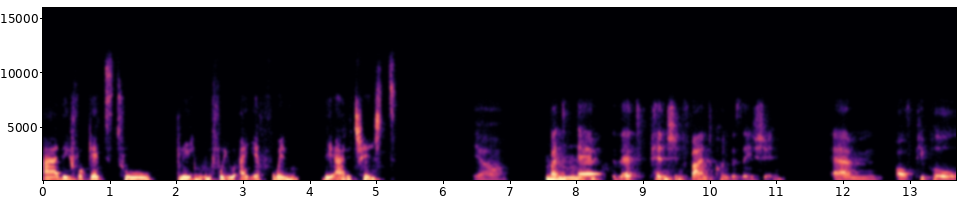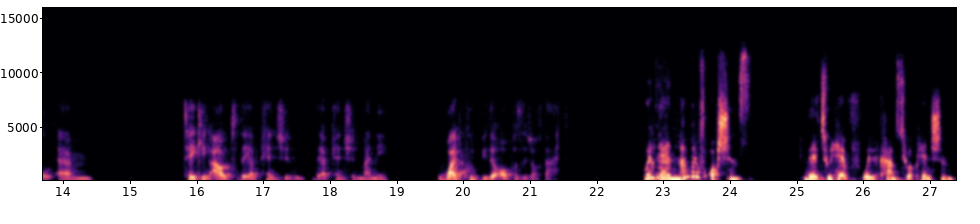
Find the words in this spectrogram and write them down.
Uh, they forget to claim for UIF when they are retrenched. Yeah. But mm. uh, that pension fund conversation um, of people um, taking out their pension, their pension money, what could be the opposite of that? Well, there are a number of options that you have when it comes to your pension.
